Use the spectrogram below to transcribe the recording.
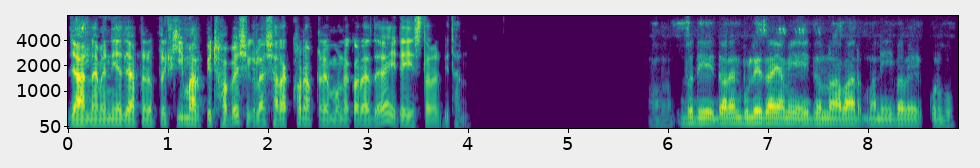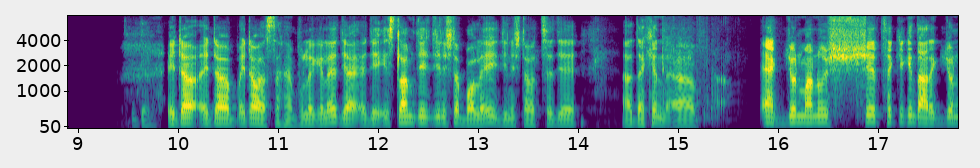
জাহান্নামে নিয়ে যেয়ে আপনার উপরে কি মারপিট হবে সেগুলা সারাক্ষণ আপনারে মনে করায় দেয়। এটাই ইসলামের বিধান। ও যদি ধরেন ভুলে যাই আমি এইজন্য আবার মানে এইভাবে করব। এটাই। এটা এটা এটাও আছে। হ্যাঁ, ভুলে গেলে যে যে ইসলাম যে জিনিসটা বলে এই জিনিসটা হচ্ছে যে আ দেখেন আ একজন মানুষের থেকে কিন্তু আরেকজন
